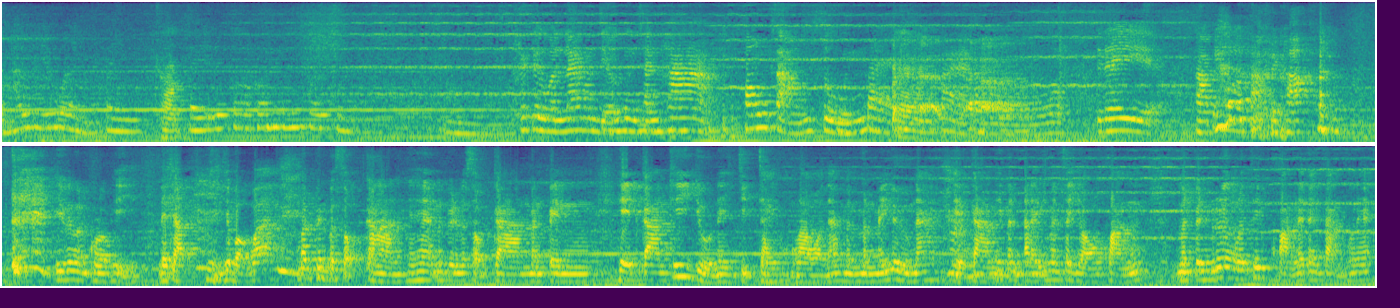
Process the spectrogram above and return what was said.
สัมภาษณ์วิทยุอะไรอย่างเงี้ยไปครับไปเรื่อยๆก็ก็ไม่ไม่ค่อยเจอ ก็คือวันแรกวันเดียวคือชั้นห้าห้องสามศูนย์แต่แปดแปดโอ้โหจะได้พาพี่วรศักดิ์ไปพัก ที่เป็นคนกลัวผีนะครับอยากจะบอกว่ามันเป็นประสบการณ์นะฮะมันเป็นประสบการณ์ มันเป็นเหตุการณ์ที่อยู่ในจิตใจของเราอะนะมันมันไม่ลืมนะค่ะเหตุการณ์ที่มันอะไรที่มันสยองขวัญมันเป็นเรื่องระทึกขวัญอะไรต่างๆพวกเนี้ย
